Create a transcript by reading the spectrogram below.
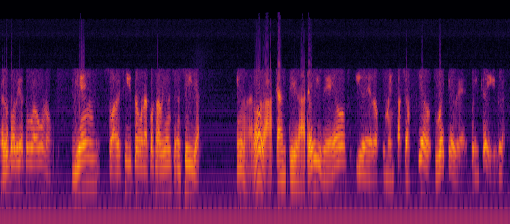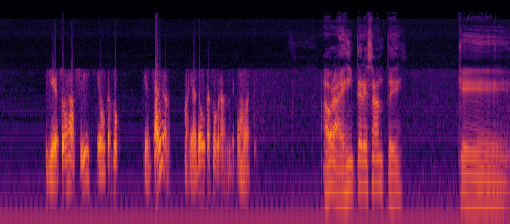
el otro día tuve uno bien suavecito, una cosa bien sencilla, y bueno, la cantidad de videos y de documentación que yo tuve que ver fue increíble. Y eso es así, es un caso que. Imagínate un caso grande como este. Ahora, es interesante que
